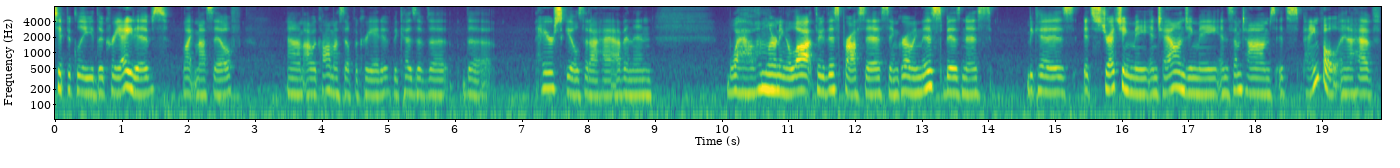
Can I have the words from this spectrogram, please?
typically, the creatives, like myself, um, I would call myself a creative because of the the hair skills that I have. And then, wow, I'm learning a lot through this process and growing this business because it's stretching me and challenging me. And sometimes it's painful and I have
